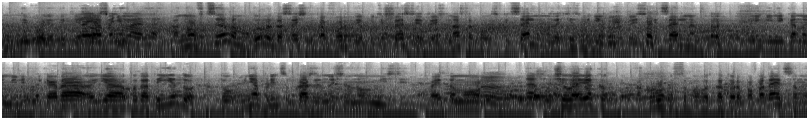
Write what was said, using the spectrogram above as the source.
Ну, не более такие Ну, я понимаю, да. Но в целом было достаточно комфортное путешествие. То есть у нас такого специального мазохизма не было. То есть специально деньги не экономили. И когда я куда-то еду, то у меня принцип каждую ночь на новом месте. Поэтому у человека, чтобы вот, который попадается на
